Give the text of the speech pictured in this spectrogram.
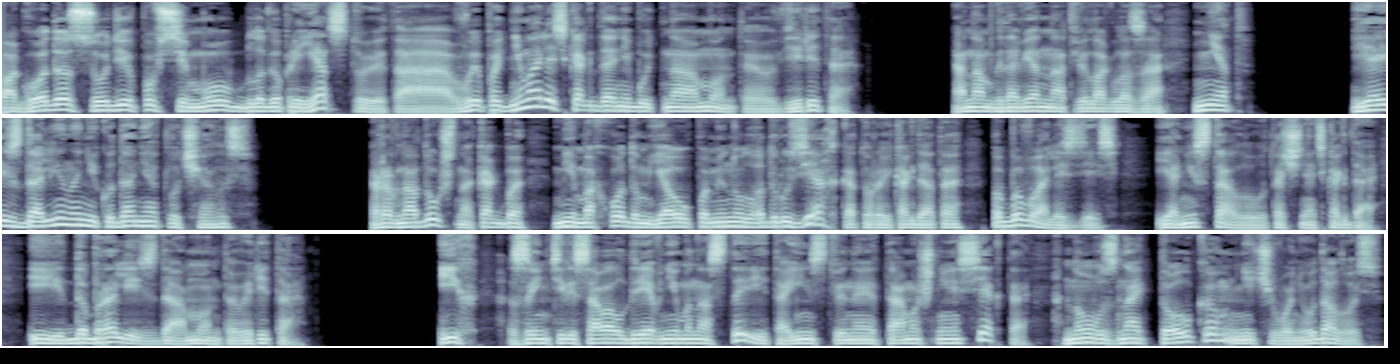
«Погода, судя по всему, благоприятствует, а вы поднимались когда-нибудь на Монте-Верита?» Она мгновенно отвела глаза. «Нет, я из долины никуда не отлучалась». Равнодушно, как бы мимоходом я упомянул о друзьях, которые когда-то побывали здесь, я не стал уточнять когда, и добрались до Монтеверита. Их заинтересовал древний монастырь и таинственная тамошняя секта, но узнать толком ничего не удалось.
